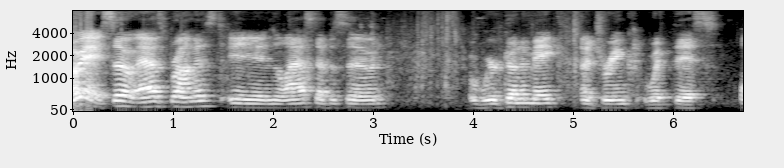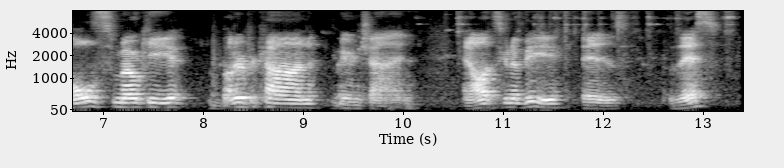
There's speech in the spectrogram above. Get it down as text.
Okay, so as promised in the last episode, we're gonna make a drink with this Ole Smoky Butter Pecan Moonshine. And all it's gonna be is this,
